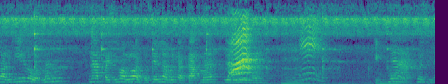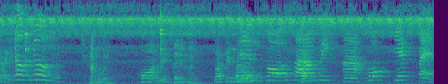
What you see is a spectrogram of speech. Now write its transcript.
บางที่โหลดมันนับไปสิฮอดร้อยเปอร์เซ็นต์แล้วมันก็กลับมาเรื่อยๆไงอืมนี่เก่งยากเพื่อสิได้หนึ่งหนึ่งนั่งรูปอะไรฮอดนี่ใช้เล็กหนึ่งร้อยปินหพะโล้นึ่งสองสามสี่ห้าหกเจ็ดแปด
